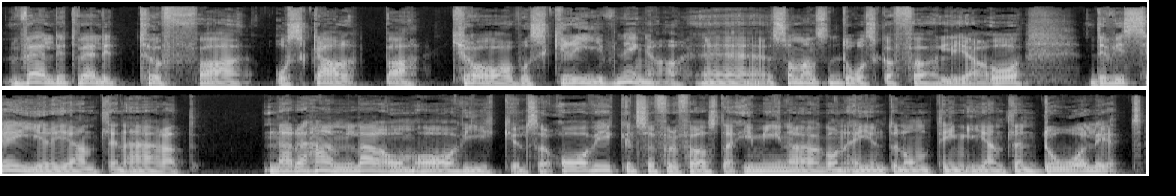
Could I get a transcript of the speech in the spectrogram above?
väldigt, väldigt tuffa och skarpa krav och skrivningar eh, som man då ska följa. Och Det vi säger egentligen är att när det handlar om avvikelser, avvikelser för det första i mina ögon är ju inte någonting egentligen dåligt,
